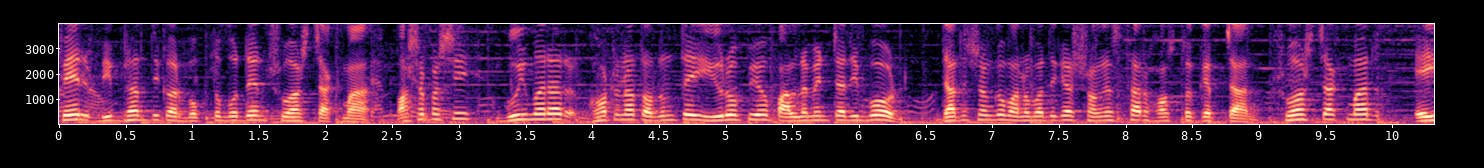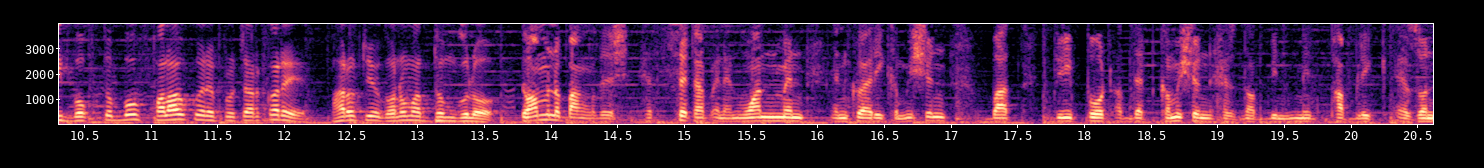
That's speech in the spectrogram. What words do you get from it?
ফের বিভ্রান্তিকর বক্তব্য দেন সুহাস চাকমা। পাশাপাশি গুইমারার ঘটনা তদন্তে ইউরোপীয় পার্লামেন্টারি বোর্ড জাতিসংঘ মানবাধিকার সংস্থার হস্তক্ষেপ চান। সুহাস চাকমার এই বক্তব্য ফলাও করে প্রচার করে ভারতীয় গণমাধ্যমগুলো। Government Bangladesh has set up an one enquiry commission but the report of that commission has not been public as on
